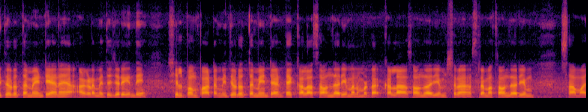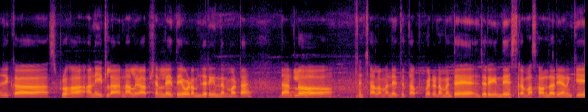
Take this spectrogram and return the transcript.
ఇతివృత్తం ఏంటి అని అడగడం అయితే జరిగింది. శిల్పం పాఠం ఇతివృత్తం ఏంటి అంటే కళా సౌందర్యం అనమాట కళా సౌందర్యం శ్ర శ్రమ సౌందర్యం సామాజిక స్పృహ అని ఇట్లా నాలుగు ఆప్షన్లు అయితే ఇవ్వడం జరిగిందనమాట. దాంట్లో చాలామంది అయితే తప్పు పెట్టడం అయితే జరిగింది. శ్రమ సౌందర్యానికి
